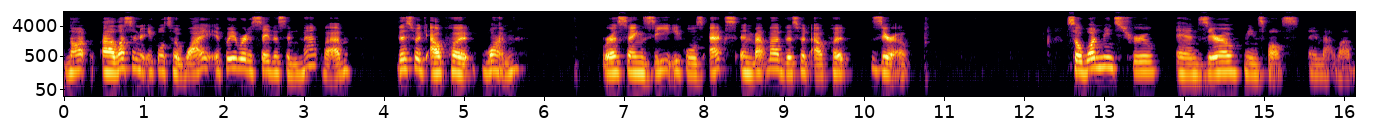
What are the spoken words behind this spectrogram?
not uh, less than or equal to y, if we were to say this in MATLAB, this would output 1, whereas saying z equals x in MATLAB, this would output 0. So 1 means true and 0 means false in MATLAB.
